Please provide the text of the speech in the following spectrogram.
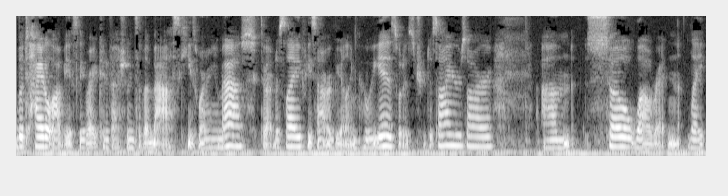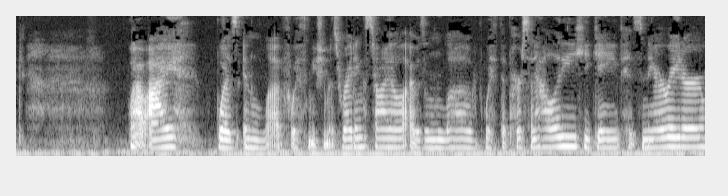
the title obviously right confessions of a mask he's wearing a mask throughout his life he's not revealing who he is what his true desires are um so well written like wow, I was in love with Mishima's writing style. I was in love with the personality he gave his narrator.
